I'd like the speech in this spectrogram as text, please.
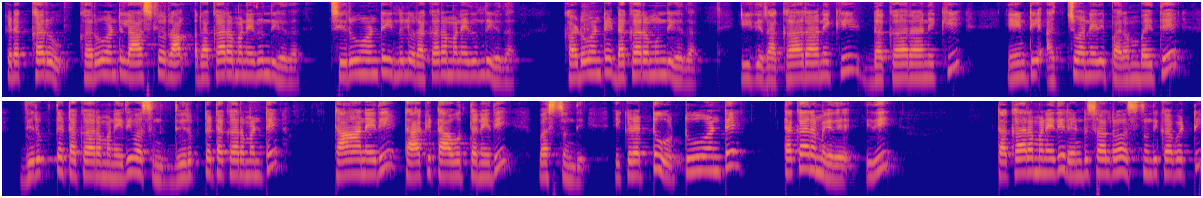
ఇక్కడ కరు కరు అంటే లాస్ట్లో రా రకారం అనేది ఉంది కదా. చిరు అంటే ఇందులో రకారం అనేది ఉంది కదా. కడు అంటే డకారం ఉంది కదా. ఈ రకారానికి డకారానికి ఏంటి? అచ్చు అనేది పరంబైతే విరుక్త టకారం అనేది వస్తుంది. విరుక్త టకారం అంటే టా అనేది టాకి టావొత్ అనేది వస్తుంది. ఇక్కడ టూ టూ అంటే టకారమే కదా. ఇది టకారం అనేది రెండుసార్లు వస్తుంది కాబట్టి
